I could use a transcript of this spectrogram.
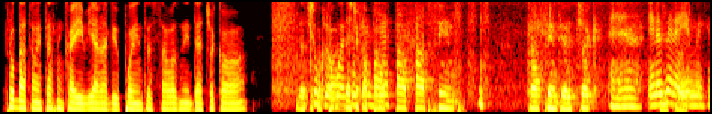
Próbáltam egy technikai jellegű point összehozni, de csak a de csak Csukló a, pá- de csak csak a páp, páp, páp szint. Páp szint jött csak. Én az elején még,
